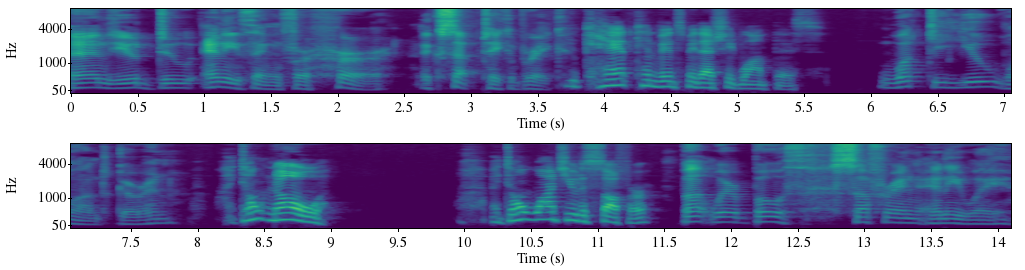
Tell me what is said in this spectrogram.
And you'd do anything for her except take a break. You can't convince me that she'd want this. What do you want, Gurren? I don't know. I don't want you to suffer. But we're both suffering anyway.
